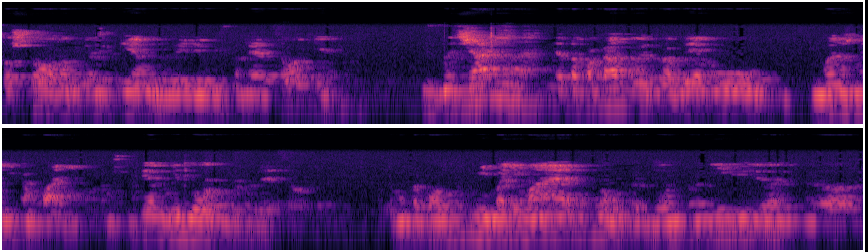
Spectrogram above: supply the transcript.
то, что, например, клиент говорили, выставляет сроки, изначально это показывает проблему в менеджменте компании, потому что клиент не должен выставлять сроки. Потому как он не понимает, ну, как бы он не, э,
